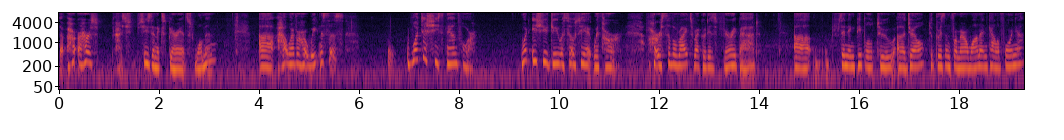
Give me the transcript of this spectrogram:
Her, her she's an experienced woman. Uh, however, her weaknesses, what does she stand for? What issue do you associate with her? Her civil rights record is very bad. Uh, sending people to uh, jail, to prison for marijuana in California,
